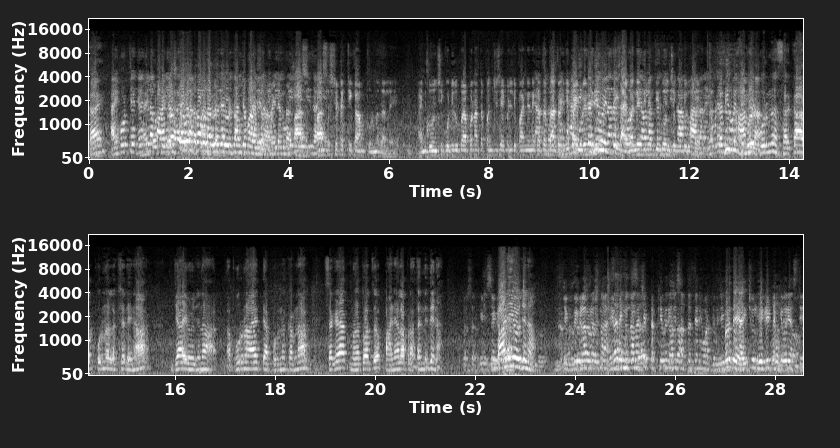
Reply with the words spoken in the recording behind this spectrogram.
काय? हायकोर्टच्या जजला रस्त्यावर लागलं त्या योजनांच्या पाण्याला. पासष्ट टक्के काम पूर्ण झालंय. आणि दोनशे कोटी रुपये आपण आता पंचवीस एम एल टी पाण्याने करता तातडीची कधी होईल ते? पाईपलाईन साहेबांनी दिली ती दोनशे कोटी रुपये. कधी होईल ते आम्ही पूर्ण? पूर्ण सरकार पूर्ण लक्ष देणार. ज्या योजना अपूर्ण आहेत त्या पूर्ण करणार. सगळ्यात महत्वाचं पाण्याला प्राधान्य देणार पाणी योजना. एक वेगळा प्रश्न आहे. मतदानाची टक्केवारी जी सातत्याने वाढते म्हणजे बरं ते- actual वेगळी टक्केवारी असते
